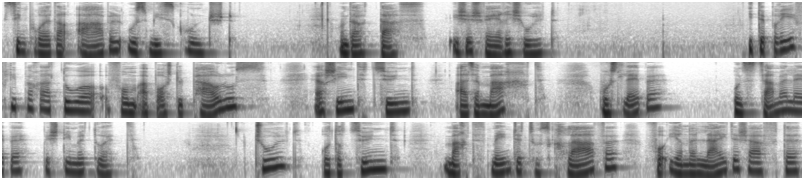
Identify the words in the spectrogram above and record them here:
seinen Bruder Abel aus Missgunst. Und auch das ist eine schwere Schuld. In der Briefliteratur vom Apostel Paulus erscheint die Sünde als eine Macht, wo das Leben und das Zusammenleben bestimmen tut. Die Schuld oder die Sünde macht die Menschen zu Sklaven von ihren Leidenschaften,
